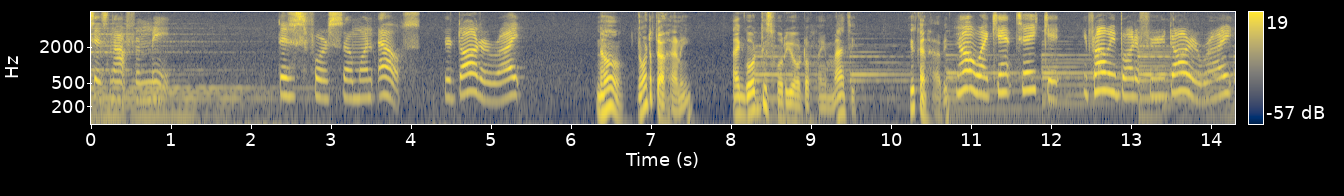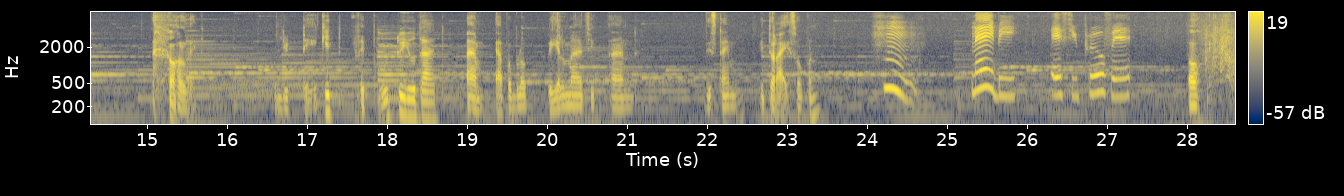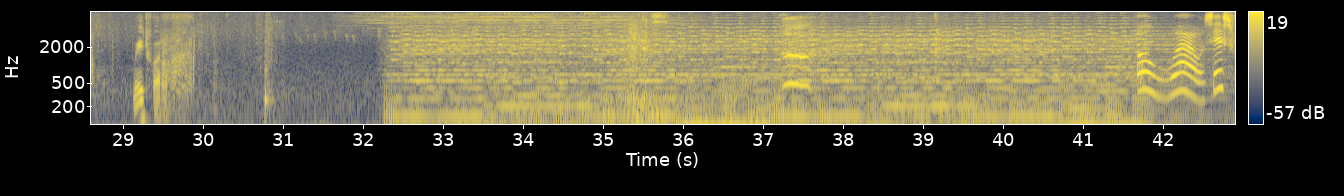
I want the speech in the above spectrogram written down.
Is not for me. This is for someone else. Your daughter, right? No, not at all, honey. I got this for you out of my magic. You can have it. No, I can't take it. You probably bought it for your daughter, right? Alright. Will you take it if I prove to you that I am capable of real magic and this time with your eyes open? Hmm. Maybe, if you prove it. Okay. Wait for it.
